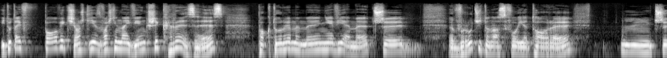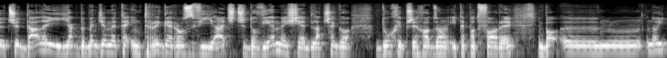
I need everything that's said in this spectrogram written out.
I tutaj w połowie książki jest właśnie największy kryzys, po którym my nie wiemy, czy wróci to na swoje tory, czy, czy dalej jakby będziemy tę intrygę rozwijać, czy dowiemy się, dlaczego duchy przychodzą i te potwory, bo yy, no i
